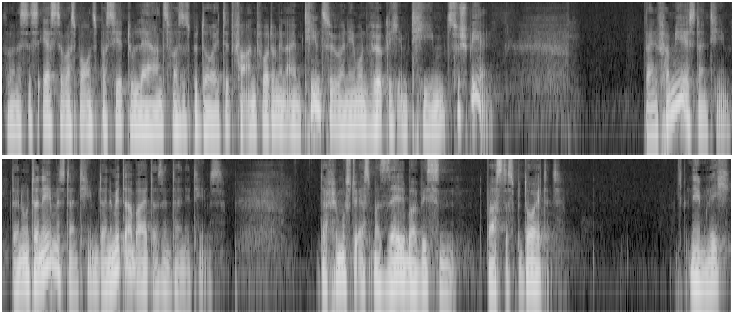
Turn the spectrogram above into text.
Sondern es ist das Erste, was bei uns passiert. Du lernst, was es bedeutet, Verantwortung in einem Team zu übernehmen und wirklich im Team zu spielen. Deine Familie ist dein Team, dein Unternehmen ist dein Team, deine Mitarbeiter sind deine Teams. Dafür musst du erstmal selber wissen, was das bedeutet. Nämlich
